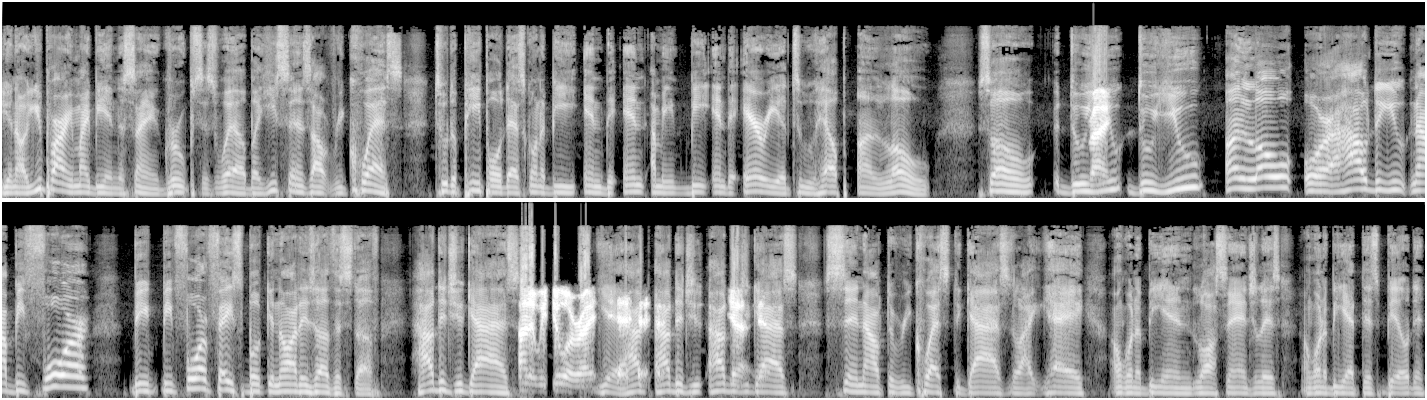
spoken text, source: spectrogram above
You know, you probably might be in the same groups as well, but he sends out requests to the people that's going to be in the in. I mean, be in the area to help unload. So, do Right. you do you unload, or how do you now before be before Facebook and all this other stuff? How did you guys? How did we do it, right? Yeah, how, how did you how did Yeah, you guys send out the request to guys like, hey, I'm gonna be in Los Angeles, I'm gonna be at this building,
